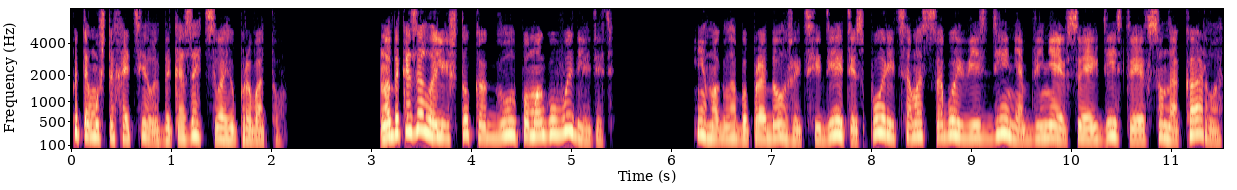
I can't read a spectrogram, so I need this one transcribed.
потому что хотела доказать свою правоту. Но доказала лишь то, как глупо могу выглядеть, я могла бы продолжить сидеть и спорить сама с собой весь день, обвиняя в своих действиях Сона Карла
